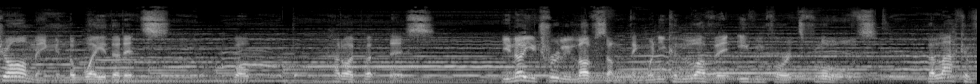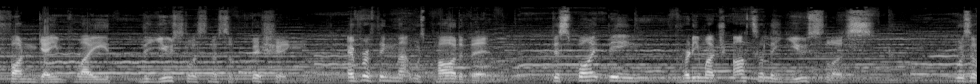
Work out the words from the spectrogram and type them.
charming in the way that it's. Well, how do I put this? You know you truly love something when you can love it even for its flaws. The lack of fun gameplay, the uselessness of fishing, everything that was part of it, despite being pretty much utterly useless, was a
